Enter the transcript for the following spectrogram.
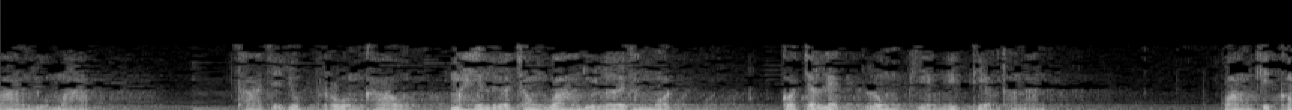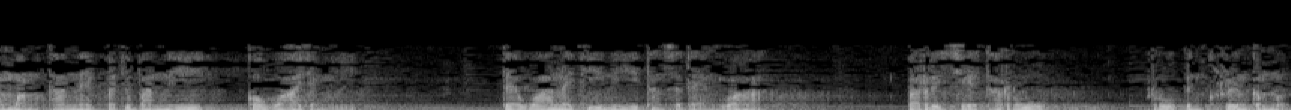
ว่างอยู่มาก ถ้าจะยุบรวมเข้าไม่ให้เหลือช่องว่างอยู่เลยทั้งหมด ก็จะเล็กลงเพียงนิดเดียวเท่านั้น ความคิดของบางท่านในปัจจุบันนี้ก็ว่าอย่างนี้ แต่ว่าในที่นี้ท่านแสดงว่า ปริเฉทรูป รูปเป็นเครื่องกำหนด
